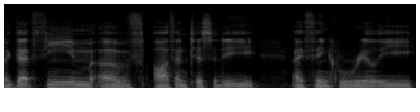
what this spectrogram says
like that theme of authenticity. I think really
